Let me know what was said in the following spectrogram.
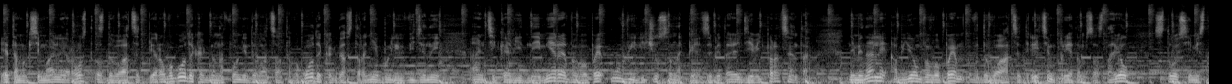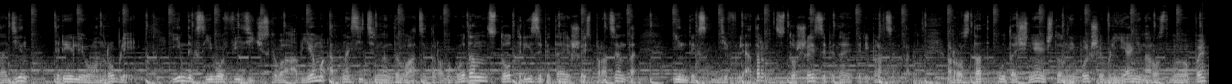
Это максимальный рост с 2021 года, когда на фоне 2020 года, когда в стране были введены антиковидные меры, ВВП увеличился на 5,9%. Номинальный объем ВВП в 2023 при этом составил 171 триллион рублей. Индекс его физического объема относительно 2022 года 103,6%, индекс дефлятор 106,3%. Росстат уточняет, что наибольшее влияние на рост ВВП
